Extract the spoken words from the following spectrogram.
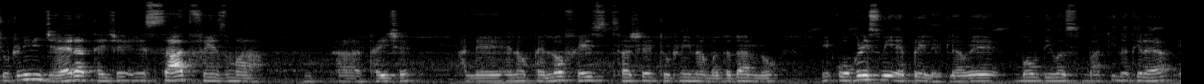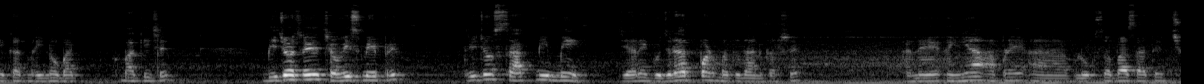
ચૂંટણીની જાહેરાત થઈ છે એ સાત ફેઝમાં થઈ છે. અને એનો પહેલો ફેઝ થશે ચૂંટણીના મતદાનનો એ ઓગણીસમી એપ્રિલ, એટલે હવે બહુ દિવસ બાકી નથી રહ્યા, એકાદ મહિનો બાકી છે. બીજો છે છવ્વીસમી એપ્રિલ. ત્રીજો સાતમી મે જ્યારે ગુજરાત પણ મતદાન કરશે. અને અહીંયા આપણે આ લોકસભા સાથે છ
